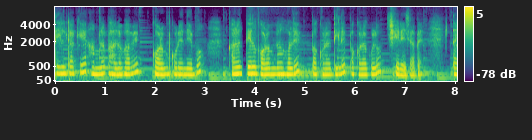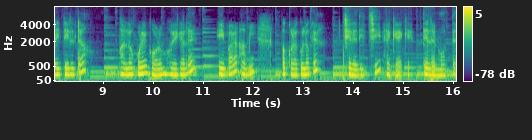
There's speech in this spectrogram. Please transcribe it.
তেলটাকে আমরা ভালোভাবে গরম করে নেব। কারণ তেল গরম না হলে পকোড়া দিলে পকোড়াগুলো ছেড়ে যাবে। তাই তেলটা ভালো করে গরম হয়ে গেলে এবার আমি পকোড়াগুলোকে ছেড়ে দিচ্ছি একে একে তেলের মধ্যে।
